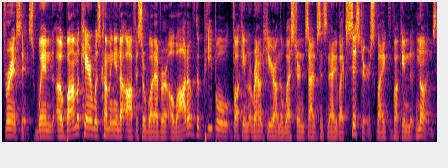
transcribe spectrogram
For instance, when Obamacare was coming into office or whatever, a lot of the people fucking around here on the western side of Cincinnati, like sisters, like fucking nuns,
